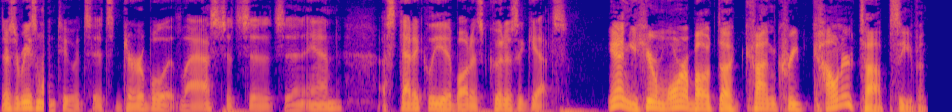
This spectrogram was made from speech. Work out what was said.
there's a reason why too. It's it's durable. It lasts. It's it's and aesthetically about as good as it gets. Yeah, and you hear more about the concrete countertops even.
